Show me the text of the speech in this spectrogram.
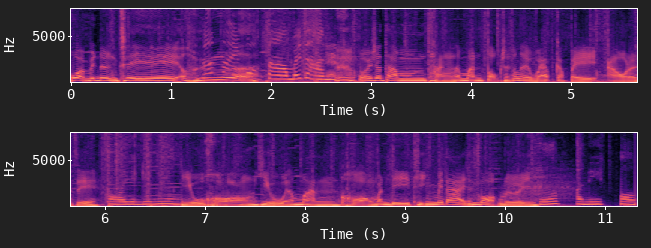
ขวดไปหนึ่งทีเฮ้ยออกตามไม่ทันโอ้ยฉันทำถังน้ำมันตกฉันก็เลยแวบกลับไปเอาเลยสิอ๋ออย่างนี้เนี่ยหิวของหิวน้ำมันของมันดีทิ้งไม่ได้ฉันบอกเลยเอออันนี้ของ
